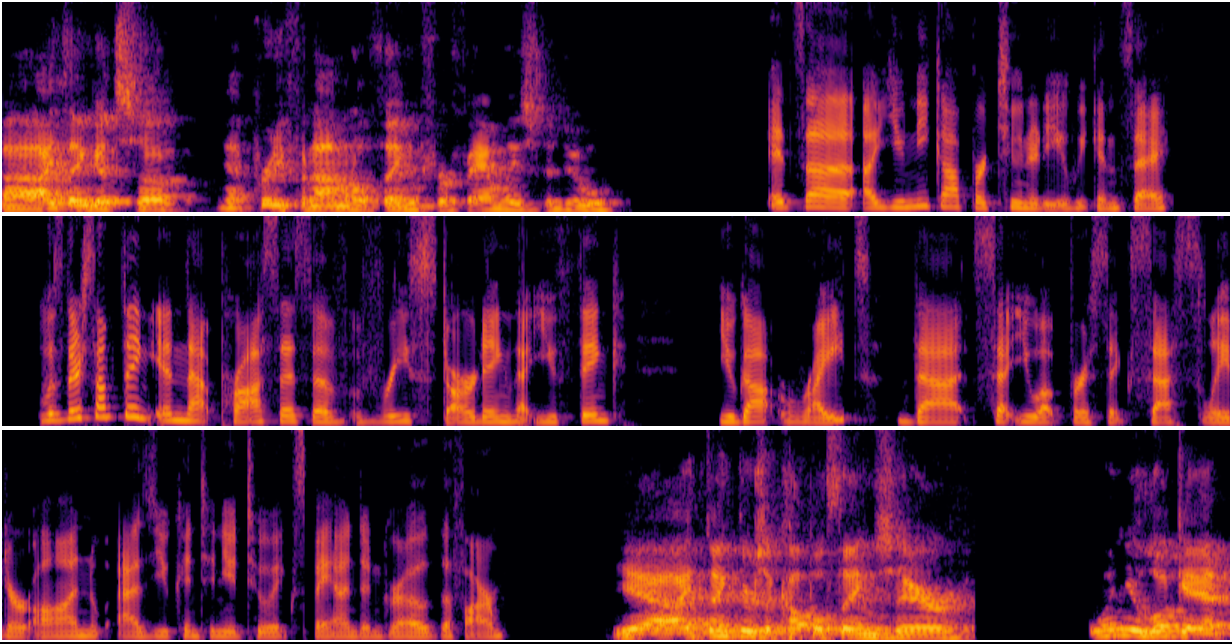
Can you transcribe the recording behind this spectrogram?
I think it's a yeah, pretty phenomenal thing for families to do. It's a, a unique opportunity, we can say. Was there something in that process of, restarting that you think you got right that set you up for success later on as you continued to expand and grow the farm? Yeah, I think there's a couple things there. When you look at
